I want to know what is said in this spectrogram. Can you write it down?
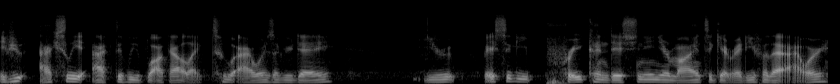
If you actually actively block out like two hours of your day, you're basically preconditioning your mind to get ready for that hour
